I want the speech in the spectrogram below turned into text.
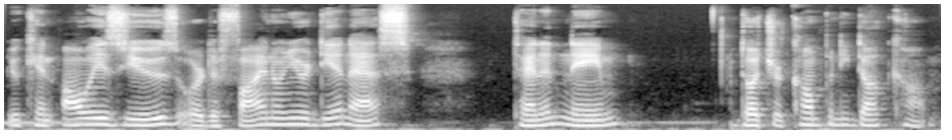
you can always use or define on your DNS tenant name dot yourcompany.com.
